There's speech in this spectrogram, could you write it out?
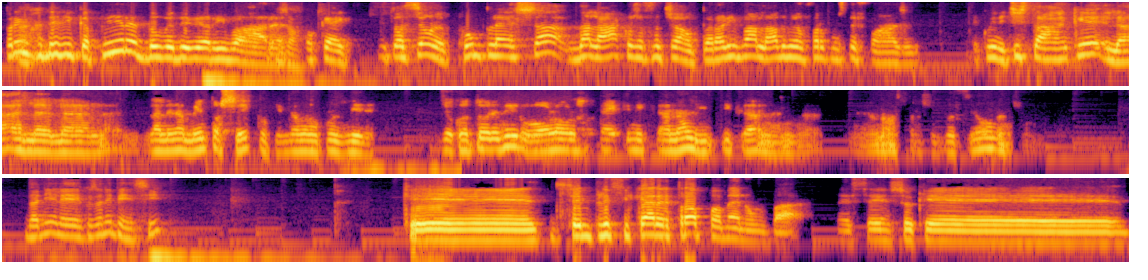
prima eh. devi capire dove devi arrivare. Esatto. Ok, situazione complessa, da là cosa facciamo? Per arrivare là dobbiamo fare queste fasi. E quindi ci sta anche la, la, la, l'allenamento a secco, chiamiamolo così, il giocatore di ruolo, la tecnica analitica nella, nella nostra situazione. Insomma. Daniele, cosa ne pensi? Che semplificare troppo a me non va nel senso che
